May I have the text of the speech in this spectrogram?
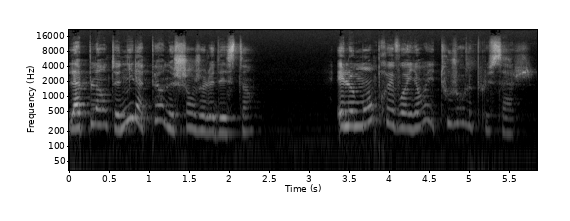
la plainte ni la peur ne changent le destin. Et le moins prévoyant est toujours le plus sage.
